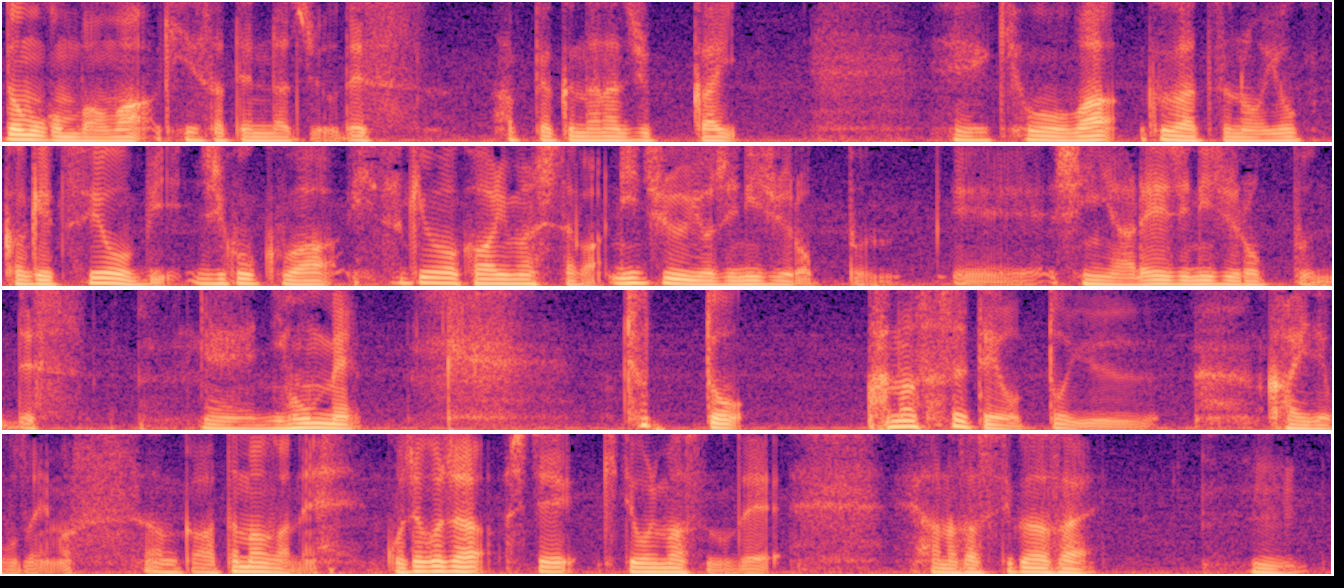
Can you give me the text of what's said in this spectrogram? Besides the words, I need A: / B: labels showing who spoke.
A: どうもこんばんは。喫茶店ラジオです。870回。えー、今日は9月の4日月曜日。時刻は日付は変わりましたが、24時26分。えー、深夜0時26分です。えー、2本目。ちょっと話させてよという回でございます。なんか頭がね、ごちゃごちゃしてきておりますので、話させてください。うん。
